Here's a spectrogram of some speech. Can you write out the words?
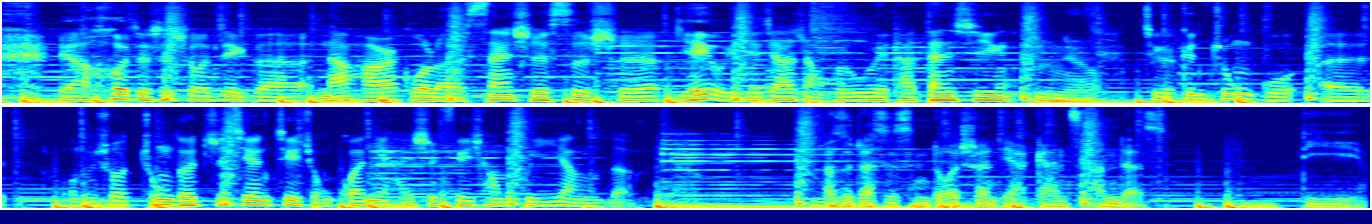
呀，或者是说这个男孩过了三十四十，也有一些家长会为他担心。嗯，这个跟中国呃，我们说中德之间这种观念还是非常不一样的。Also das ist in Deutschland ja ganz anders. Die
